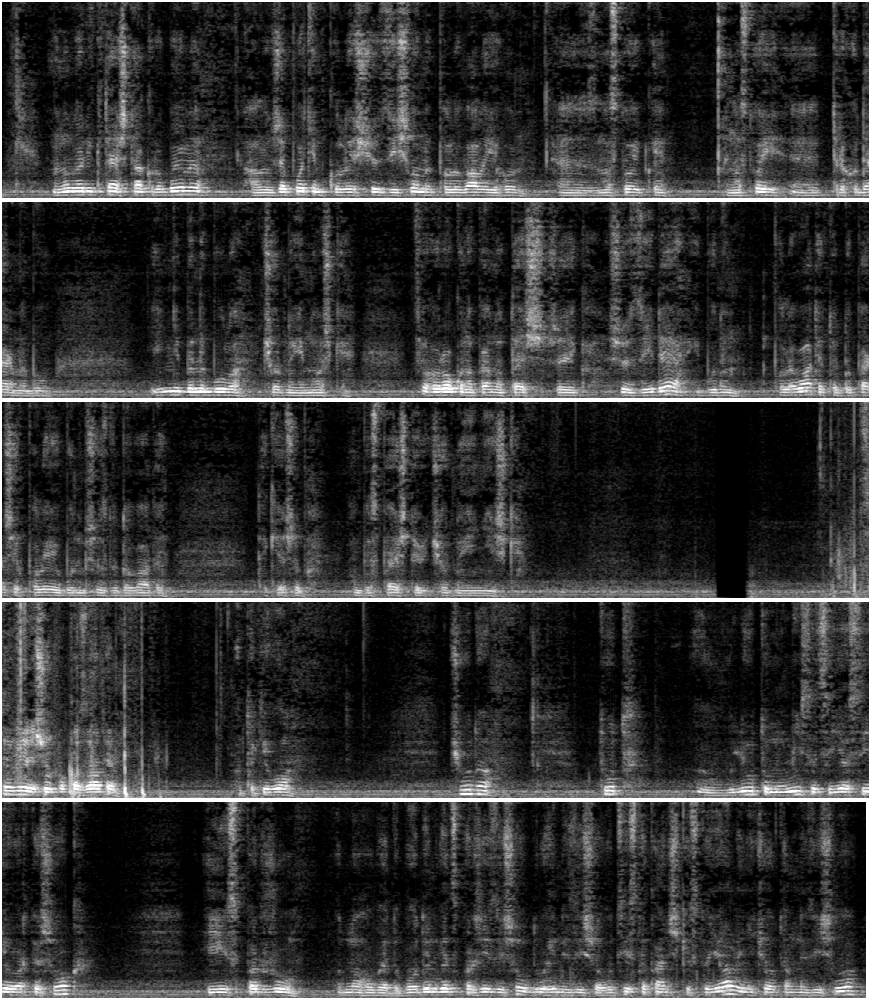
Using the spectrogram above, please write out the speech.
Минулий рік теж так робили, але вже потім, коли щось зійшло, ми поливали його е, з настойки. Настой е, триходерми був. І ніби не було чорної ножки. Цього року, напевно, теж вже як щось зійде і будемо поливати, то до перших поливів будемо щось додавати, таке, щоб обезпечити від чорної ніжки. Це вирішив показати отаке о чудо. Тут в лютому місяці я сіяв артишок і спаржу одного виду, бо один вид спаржі зійшов, другий не зійшов. Оці стаканчики стояли, нічого там не зійшло.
